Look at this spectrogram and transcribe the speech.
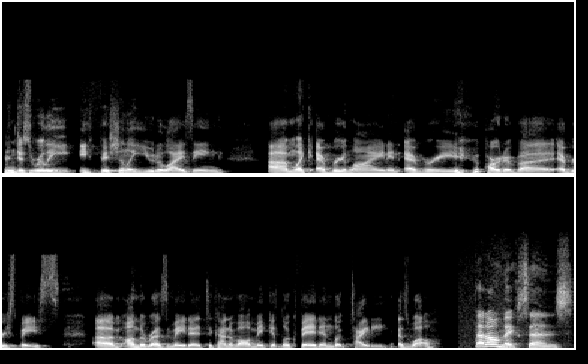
and just really efficiently utilizing um, like every line and every part of uh, every space um, on the resume to, to kind of all make it look fit and look tidy as well. That all makes sense.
